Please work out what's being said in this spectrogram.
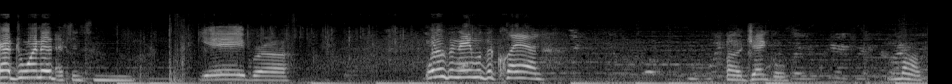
Okay, join it. Essence. Yay, bruh. What is the name of the clan? Uh, Django. Mom.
